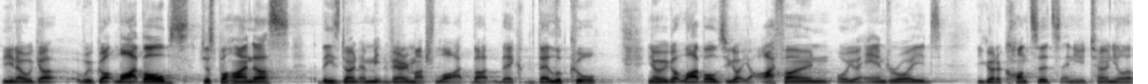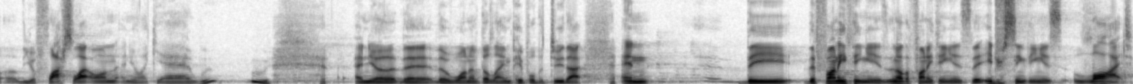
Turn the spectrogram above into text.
You know, we've got, we've got light bulbs just behind us. These don't emit very much light, but they, they look cool. You know, we've got light bulbs, you've got your iPhone or your Android you go to concerts and you turn your, your flashlight on and you're like, yeah, woo. And you're the, the one of the lame people that do that. And the, the funny thing is, not the funny thing is, the interesting thing is, light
